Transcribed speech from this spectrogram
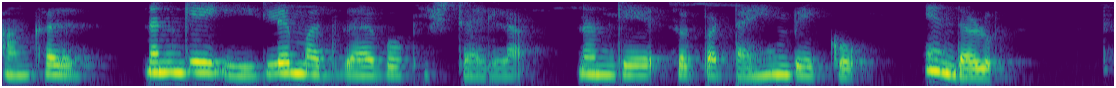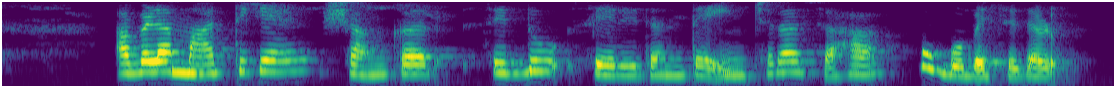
ಅಂಕಲ್, ನನಗೆ ಈಗಲೇ ಮದುವೆ ಆಗೋಕೆ ಇಷ್ಟ ಇಲ್ಲ. ನನಗೆ ಸ್ವಲ್ಪ ಟೈಮ್ ಬೇಕು, ಎಂದಳು. ಅವಳ ಮಾತಿಗೆ ಶಂಕರ್, ಸಿದ್ದು ಸೇರಿದಂತೆ ಇಂಚರ ಸಹ ಉಬ್ಬು ಬೆಸೆದಳು.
